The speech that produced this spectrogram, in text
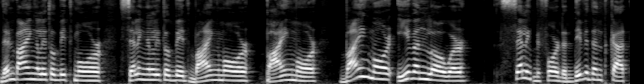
then buying a little bit more, selling a little bit, buying more, buying more buying more even lower, selling before the dividend cut,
